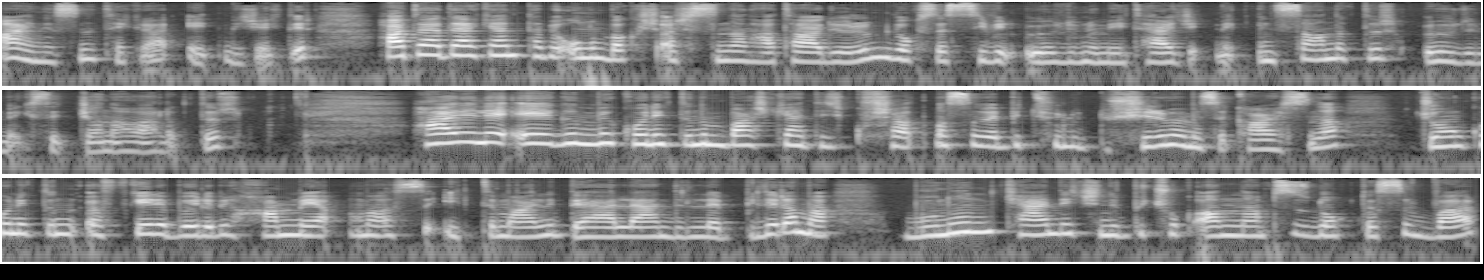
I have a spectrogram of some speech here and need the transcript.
Aynısını tekrar etmeyecektir. Hata derken tabii onun bakış açısından hata diyorum. Yoksa sivil öldürmemeyi tercih etmek insanlıktır. Öldürmek ise canavarlıktır. Haliyle Egan ve Connington'ın başkenti kuşatması ve bir türlü düşürmemesi karşısına John Connington'ın öfkeyle böyle bir hamle yapması ihtimali değerlendirilebilir ama bunun kendi içinde birçok anlamsız noktası var.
